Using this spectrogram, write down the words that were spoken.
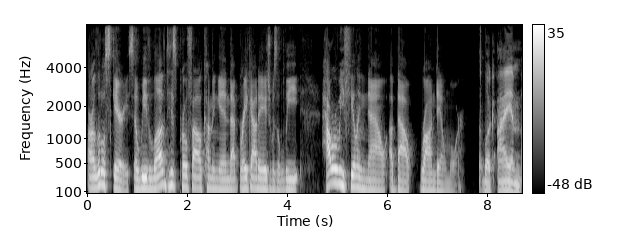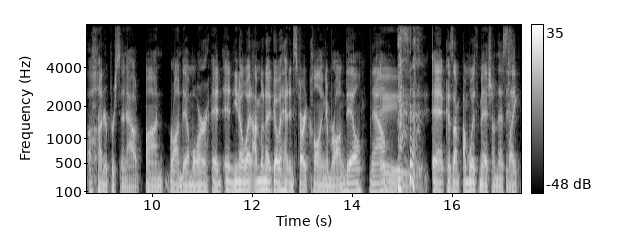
are a little scary. So we loved his profile coming in. That breakout age was elite. How are we feeling now about Rondale Moore? Look, I am hundred percent out on Rondale Moore, and and you know what? I'm gonna go ahead and start calling him Wrongdale now, Hey. Eh, because I'm I'm with Mitch on this. Like,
